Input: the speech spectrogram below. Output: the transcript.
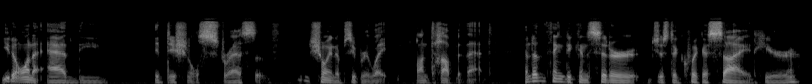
You don't want to add the additional stress of showing up super late on top of that. Another thing to consider, just a quick aside here,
